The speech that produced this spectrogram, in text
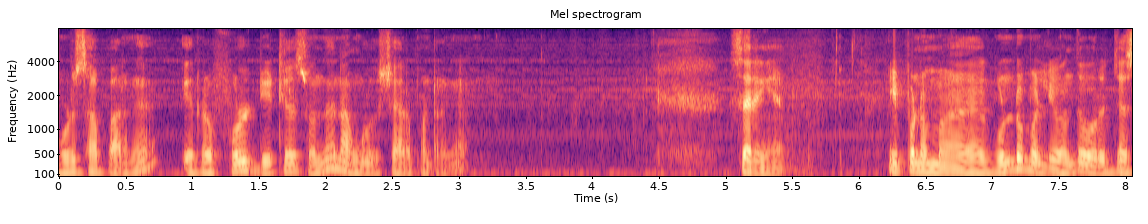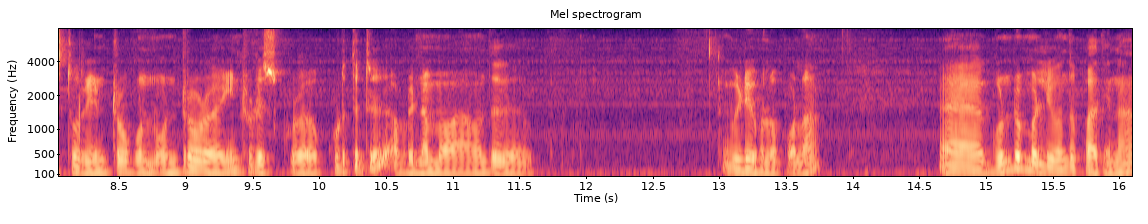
முழுசாக பாருங்கள் இதோட ஃபுல் டீட்டெயில்ஸ் வந்து நான் உங்களுக்கு ஷேர் பண்ணுறேங்க சரிங்க. இப்போ நம்ம குண்டுமல்லி வந்து ஒரு ஜஸ்ட் ஒரு இன்ட்ரோ இன்ட்ரோ இன்ட்ரோடியூஸ் கொடுத்துட்டு அப்படி நம்ம வந்து வீடியோக்குள்ளே போகலாம் குண்டுமல்லி வந்து பார்த்திங்கன்னா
